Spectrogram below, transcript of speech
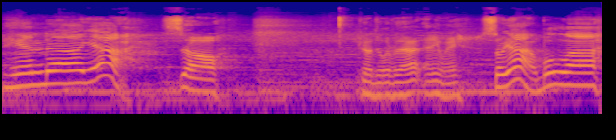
And uh, yeah, so gotta deliver that anyway. So yeah, we'll uh,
